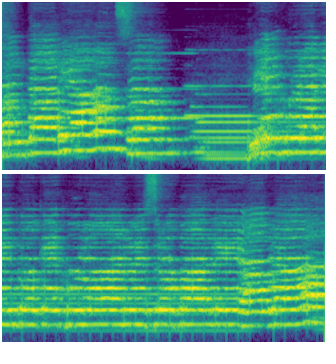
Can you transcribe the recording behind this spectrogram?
santa alianza y el juramento que juró a nuestro padre Abraham,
